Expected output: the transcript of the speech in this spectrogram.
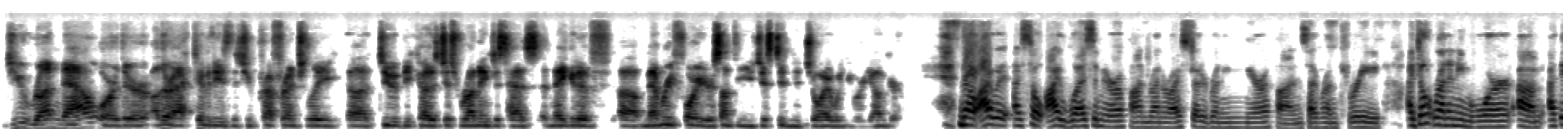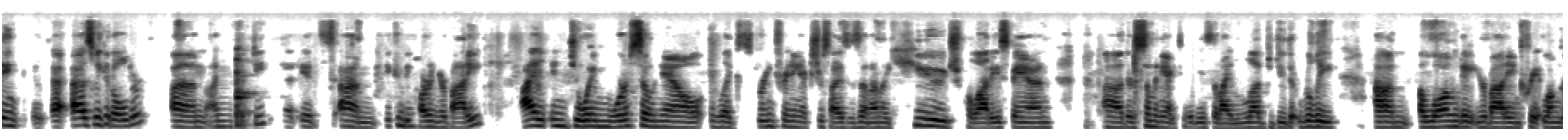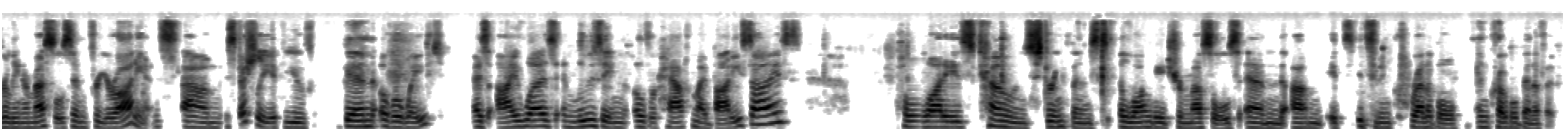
Do you run now or are there other activities that you preferentially uh, do because just running just has a negative uh, memory for you or something you just didn't enjoy when you were younger? No i was so i was a marathon runner. I started running marathons. I've run three. I don't run anymore. Um, i think uh, as we get older um, i'm 50 but it's um, it can be hard on your body I enjoy more so now like strength training exercises, and I'm a huge Pilates fan. Uh, there's so many activities that I love to do that really um, elongate your body and create longer, leaner muscles. And for your audience, um, especially if you've been overweight, as I was, and losing over half my body size, Pilates tones, strengthens, elongates your muscles, and um, it's it's an incredible, incredible benefit.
